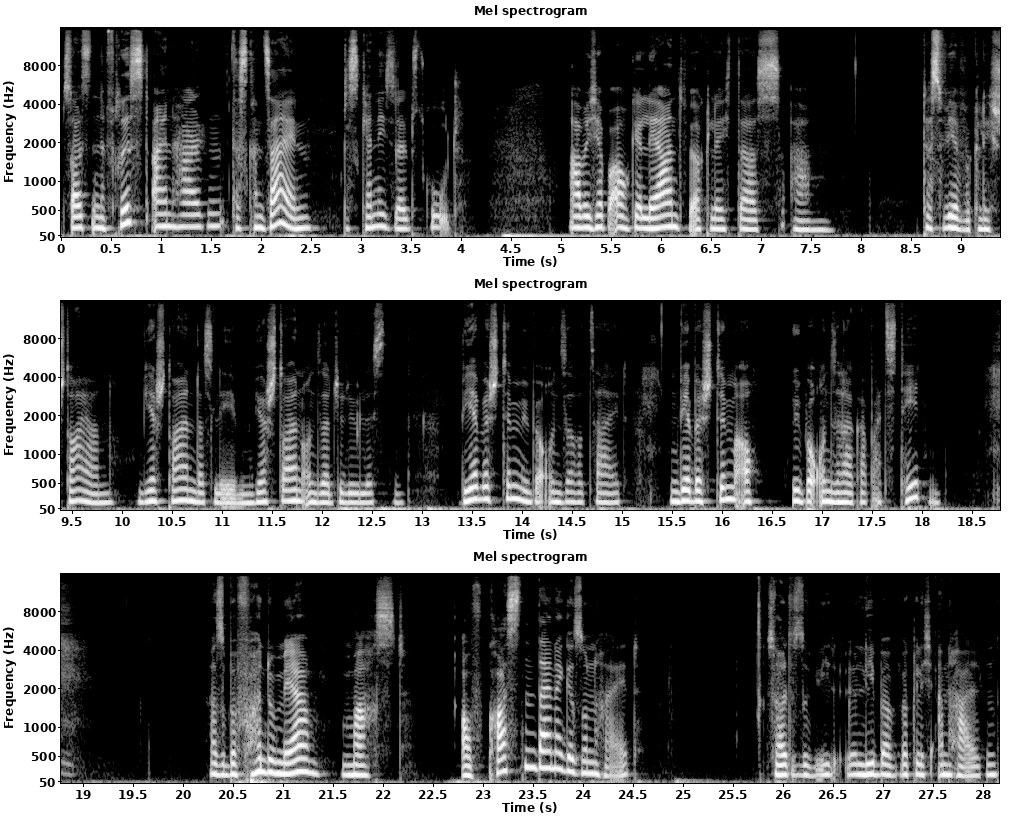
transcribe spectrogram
sollst eine Frist einhalten. Das kann sein. Das kenne ich selbst gut. Aber ich habe auch gelernt wirklich, dass, ähm, dass wir wirklich steuern. Wir steuern das Leben. Wir steuern unsere To-Do-Listen. Wir bestimmen über unsere Zeit. Und wir bestimmen auch über unsere Kapazitäten. Also bevor du mehr machst, auf Kosten deiner Gesundheit solltest du lieber wirklich anhalten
